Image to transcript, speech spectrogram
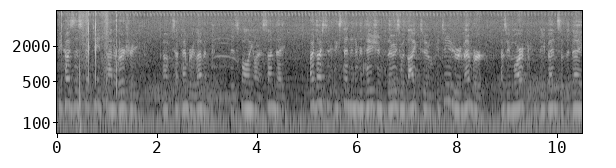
Because this 15th anniversary of September 11th is falling on a Sunday, I'd like to extend an invitation to those who would like to continue to remember as we mark the events of the day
